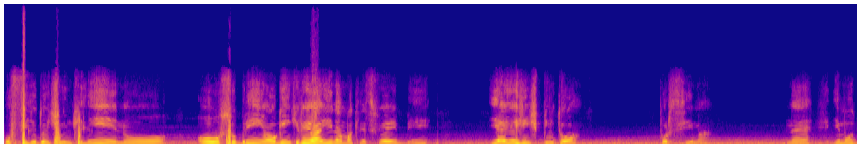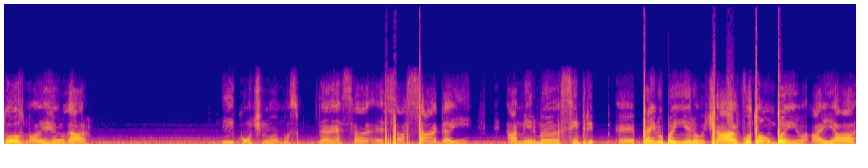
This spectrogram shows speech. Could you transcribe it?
o filho do antigo inquilino, ou o sobrinho, alguém que veio aí, né? Uma criança que veio aí. E, e aí a gente pintou por cima, né? E mudou os móveis de lugar. E continuamos né, essa saga aí. A minha irmã sempre é, pra ir no banheiro, tipo, ah, vou tomar um banho. Aí ela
